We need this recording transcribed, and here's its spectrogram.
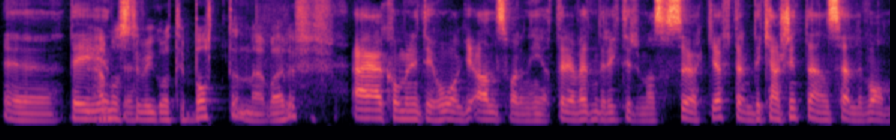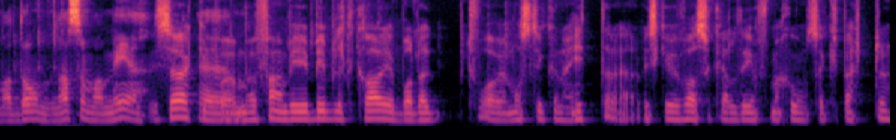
det är här inte... måste vi gå till botten med. Vad är det för... Nej, jag kommer inte ihåg alls vad den heter. Jag vet inte riktigt hur man ska söka efter den. Det kanske inte ens heller var Madonna som var med. Vi söker på, eh. men fan vi är bibliotekarier båda två. Vi måste ju kunna hitta det här. Vi ska ju vara så kallade informationsexperter.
